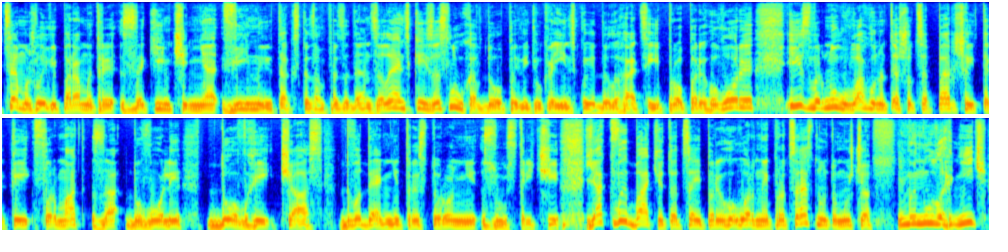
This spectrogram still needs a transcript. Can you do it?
це можливі параметри закінчення війни. Так сказав президент Зеленський. Заслухав доповідь української делегації про переговори і звернув увагу на те, що це перший такий формат за доволі довгий час. Дводенні тристоронні зустрічі. Як ви бачите цей переговорний процес? Ну тому що минула ніч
